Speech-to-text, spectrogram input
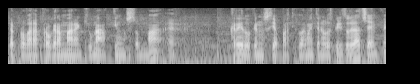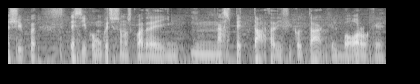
per provare a programmare anche un attimo insomma eh, credo che non sia particolarmente nello spirito della Championship. E sì comunque ci sono squadre in inaspettata difficoltà anche il Boro che,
